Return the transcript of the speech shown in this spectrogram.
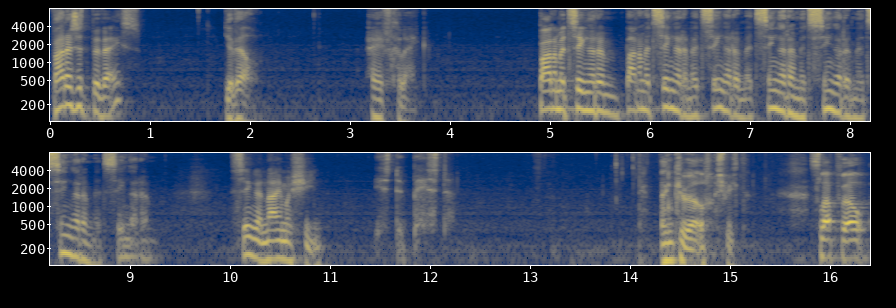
Waar is het bewijs? Jawel, hij heeft gelijk. Para met zingeren, para met zingeren, met zingeren, met zingeren, met zingeren, met zingeren, met zingeren. Singer Naaimachine is de beste. Dank u wel. Alsjeblieft. Slap wel.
